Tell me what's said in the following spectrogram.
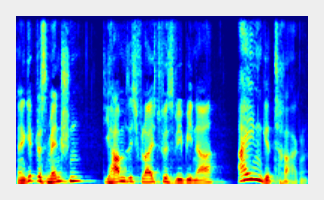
Dann gibt es Menschen, die haben sich vielleicht fürs Webinar eingetragen.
